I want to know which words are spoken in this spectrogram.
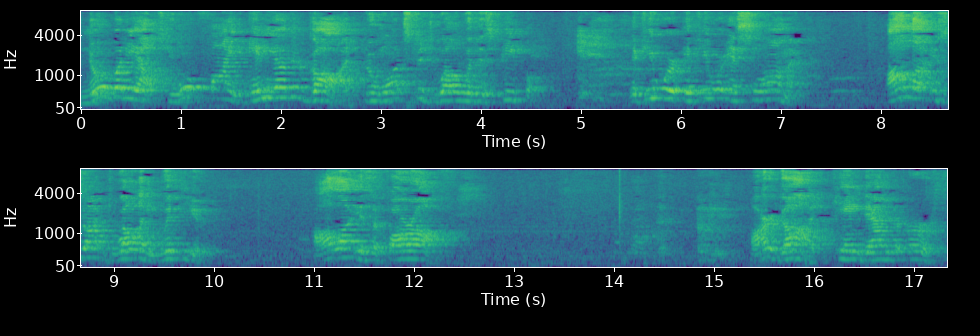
Nobody else. You won't find any other God who wants to dwell with his people. If you were, if you were Islamic, Allah is not dwelling with you. Allah is afar off. Our God came down to earth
